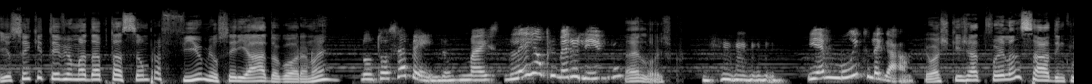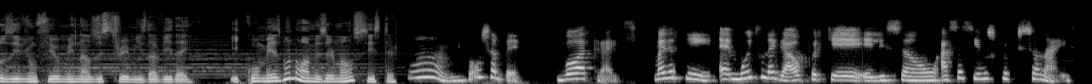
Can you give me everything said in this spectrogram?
E eu sei que teve uma adaptação pra filme ou seriado agora, não é? Não tô sabendo, mas leiam o primeiro livro. É lógico. e é muito legal. Eu acho que já foi lançado, inclusive, um filme nos streamings da vida aí. E com o mesmo nome, Os Irmãos Sister. Hum, bom saber. Vou atrás. Mas assim, é muito legal porque eles são assassinos profissionais.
